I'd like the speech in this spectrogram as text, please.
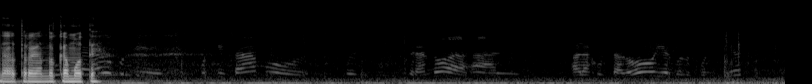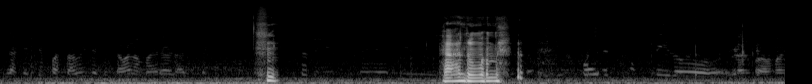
Andaba tragando camote. pues, Ah, no mames. Fama.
